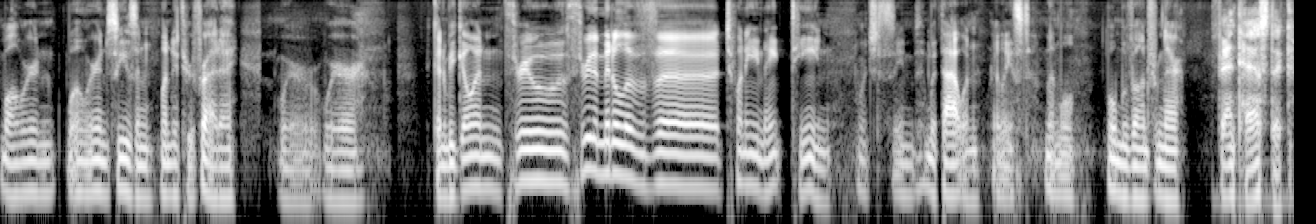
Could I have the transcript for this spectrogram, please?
while we're in, while we're in season, Monday through Friday. We're, we're, going to be going through through the middle of uh, 2019, which seems with that one at least. Then we'll we'll move on from there. Fantastic.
